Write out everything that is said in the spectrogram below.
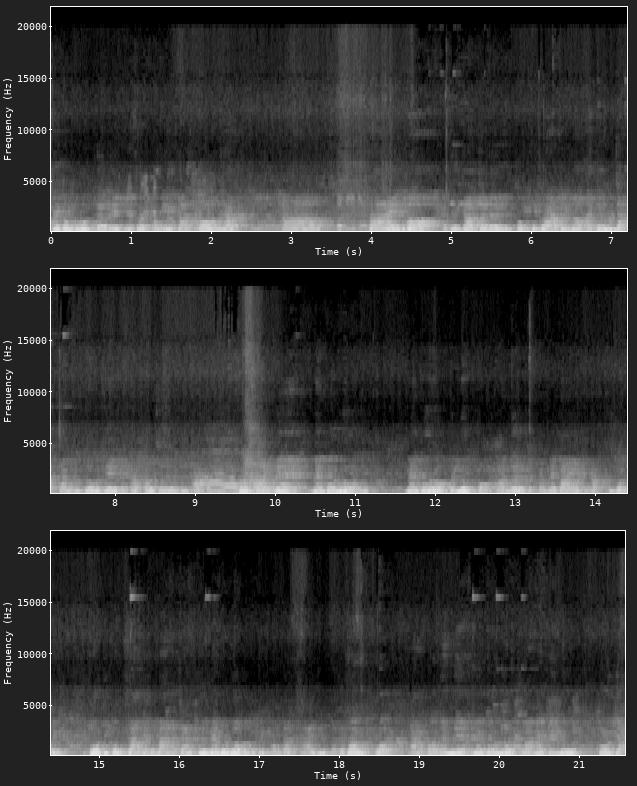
ให้ข้อมูลเพิ่มเติมนิดในส่วนของเอกสารทองนะครับอ่า สายพ่อก็คือเก้าวเจริญ ผมคิดว่าพี่น้องน่าจะรู้จักกันทั่วประเทศนะครับเก้าวเจริญนะครับส่วนสายแม่แม่บัวหลวง แม่บัวหลวงเป็นลูกของฝาเงินกับแม่ใบนะครับถือว่าเป็นตัวที่โครงสร้างใหญ่มากอาจารย์คือแม่บัวหลวงก็เป็นของดัดชายที่อยู่กันกระครัทบครับอ่าเพราะฉะนั้นเนี่ยแม่บัวหลวงก็ให้เป็นลูกตัวใหญ่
